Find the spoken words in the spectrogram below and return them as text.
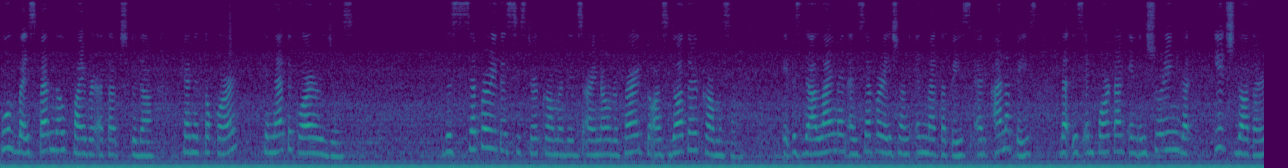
pulled by spindle fiber attached to the kinetochore, kinetochore regions. The separated sister chromatids are now referred to as daughter chromosomes. It is the alignment and separation in metaphase and anaphase that is important in ensuring that each daughter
